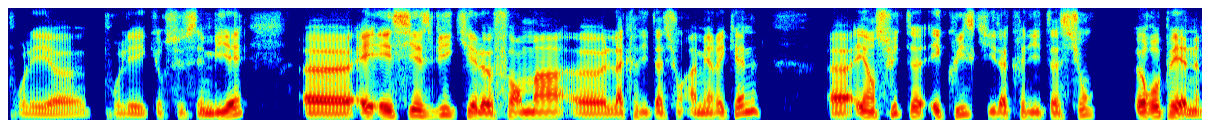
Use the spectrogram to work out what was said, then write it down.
pour, les, pour les cursus MBA, et, CSB qui est le format, l'accréditation américaine, et ensuite EQUIS qui est l'accréditation européenne.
